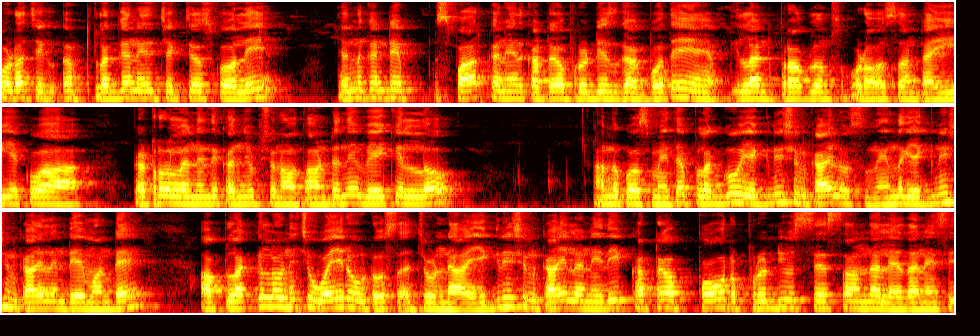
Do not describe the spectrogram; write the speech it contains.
కూడా చెక్ ప్లగ్ అనేది చెక్ చేసుకోవాలి. ఎందుకంటే స్పార్క్ అనేది కరెక్ట్గా ప్రొడ్యూస్ కాకపోతే ఇలాంటి ప్రాబ్లమ్స్ కూడా వస్తుంటాయి. ఎక్కువ పెట్రోల్ అనేది కన్జంప్షన్ అవుతూ ఉంటుంది వెహికల్లో అందుకోసం అయితే ప్లగ్ ఎగ్నిషన్ కాయిల్ వస్తుంది. ఎందుకు ఎగ్నిషన్ కాయిల్ అంటే ఏమంటే ఆ ప్లగ్లో నుంచి వైర్ అవుట్ వస్తుంది చూడండి. ఆ ఎగ్నిషన్ కాయిల్ అనేది కరెక్ట్గా పవర్ ప్రొడ్యూస్ చేస్తుందా లేదా అనేసి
